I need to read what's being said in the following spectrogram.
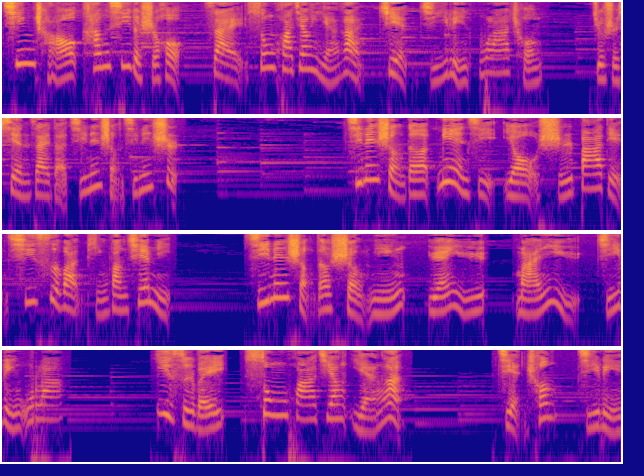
清朝康熙的时候，在松花江沿岸建吉林乌拉城，就是现在的吉林省吉林市。吉林省的面积有十八点七四万平方千米。吉林省的省名源于满语“吉林乌拉”，意思为松花江沿岸，简称吉林。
